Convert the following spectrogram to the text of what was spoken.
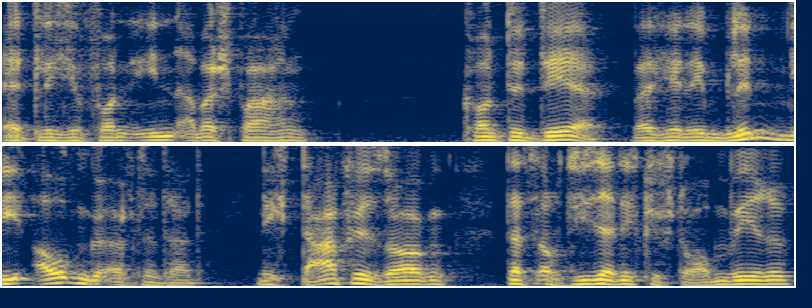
Etliche von ihnen aber sprachen, Konnte der, welcher dem Blinden die Augen geöffnet hat, nicht dafür sorgen, dass auch dieser nicht gestorben wäre?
